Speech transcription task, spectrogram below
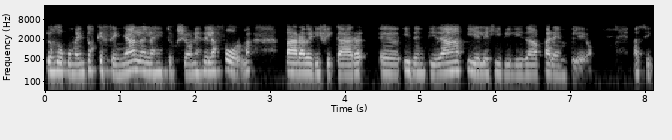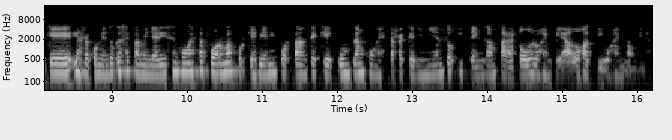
los documentos que señalan las instrucciones de la forma para verificar identidad y elegibilidad para empleo. Así que les recomiendo que se familiaricen con esta forma porque es bien importante que cumplan con este requerimiento y tengan para todos los empleados activos en nómina.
